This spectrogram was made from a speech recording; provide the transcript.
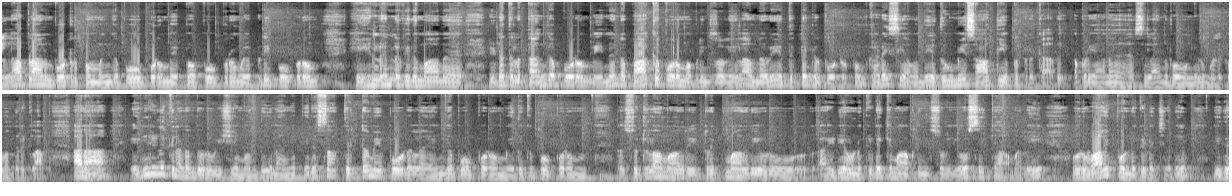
எல்லா பிளானும் போட்டிருப்போம். எங்கே போக போகிறோம் எப்போ போக போகிறோம் எப்படி போக போகிறோம் என்னென்ன விதமான இடத்துல தங்க போகிறோம் என்னென்ன பார்க்க போகிறோம் அப்படின்னு சொல்லி எல்லாம் நிறைய திட்டங்கள் போட்டிருப்போம். கடைசியாக வந்து எதுவுமே சாத்தியப்பட்டிருக்காது. அப்படியான சில அனுபவங்கள் உங்களுக்கு வந்திருக்கலாம். ஆனால் எங்களுக்கு நடந்த ஒரு விஷயம் வந்து நாங்கள் பெருசாக திட்டமே போடலை. எங்கே போக போகிறோம் எதுக்கு போக போகிறோம் சுற்றுலா மாதிரி ட்ரிப் மாதிரி ஒரு ஐடியா ஒன்று கிடைக்குமா அப்படின்னு சொல்லி யோசிக்காமலே ஒரு வாய்ப்பு ஒன்று கிடைச்சது. இது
